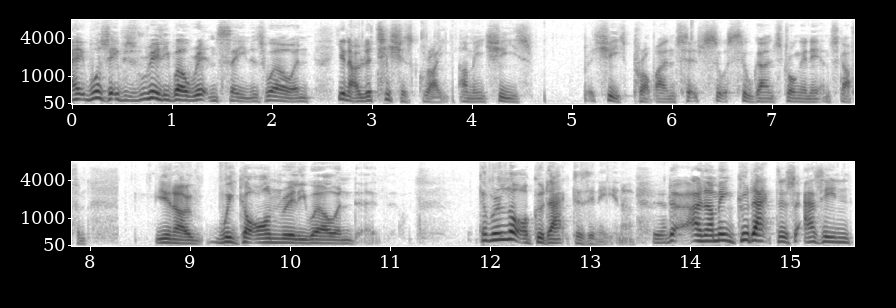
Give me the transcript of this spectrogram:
it was it was really well written scene as well, and you know Letitia's great. I mean, she's she's proper and sort of still going strong in it and stuff. And you know, we got on really well, and uh, there were a lot of good actors in it. You know, and I mean good actors as in,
